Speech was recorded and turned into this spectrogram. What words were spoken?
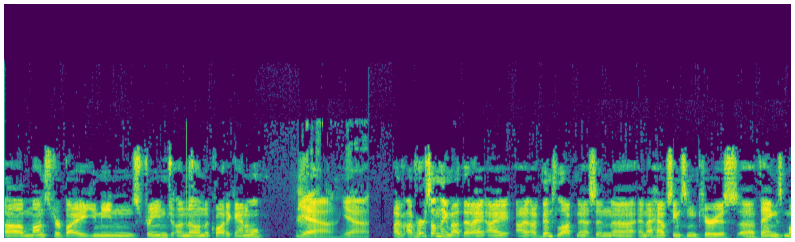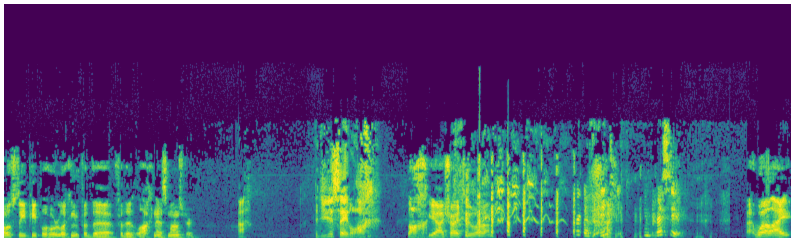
Uh, monster by you mean strange, unknown aquatic animal? Yeah, yeah. I've I've heard something about that. I I I- I've been to Loch Ness and uh, and I have seen some curious uh, things. Mostly people who are looking for the for the Loch Ness monster. Ah. Did you just say Loch? Loch. Yeah, I tried to. Uh, Very authentic. Impressive. Uh, well, I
